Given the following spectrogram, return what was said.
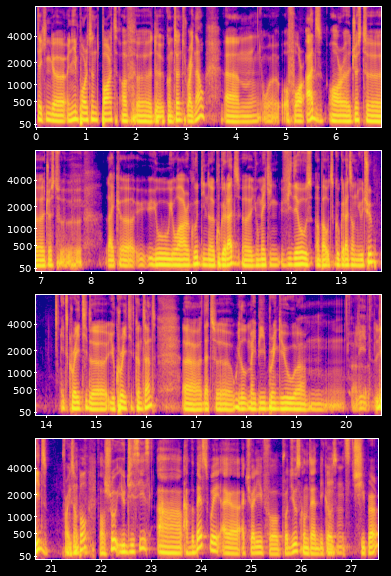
taking a, an important part of uh, the content right now um, w- for ads or uh, just uh, just. Uh, like uh, you, you are good in uh, Google Ads. Uh, you making videos about Google Ads on YouTube. It created uh, you created content uh, that uh, will maybe bring you um, uh, Lead. leads, for example. For sure, UGCs are, are the best way uh, actually for produce content because Mhm. it's cheaper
